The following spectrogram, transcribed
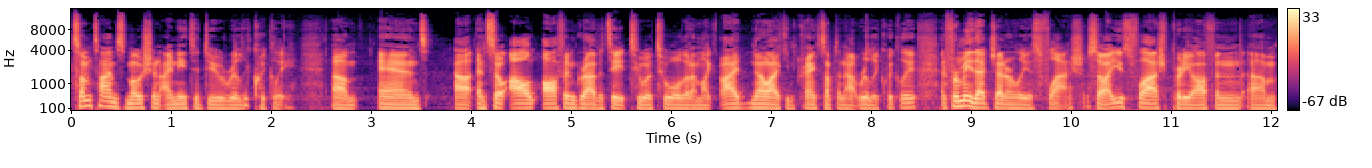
sometimes motion I need to do really quickly. Um, and uh, and so I'll often gravitate to a tool that I'm like, I know I can crank something out really quickly. And for me, that generally is Flash. So I use Flash pretty often. Um,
